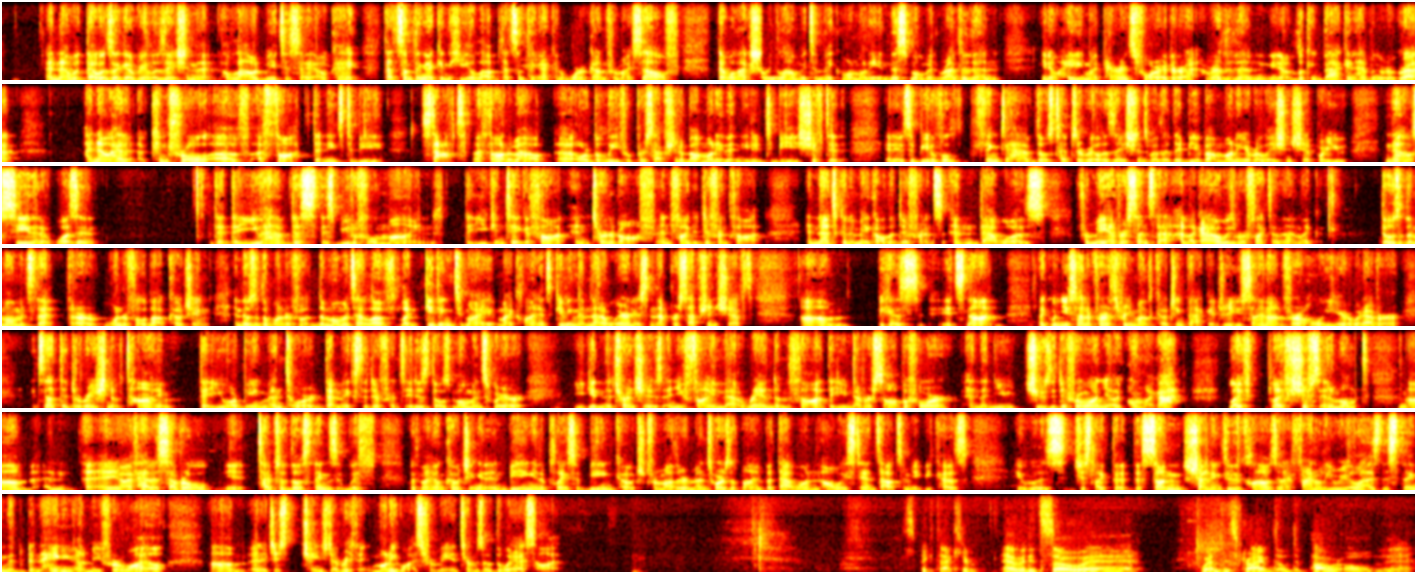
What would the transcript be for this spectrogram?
And that was that was like a realization that allowed me to say, okay, that's something I can heal up. That's something I can work on for myself. That will actually allow me to make more money in this moment, rather than you know hating my parents for it or rather than you know looking back and having a regret i now had a control of a thought that needs to be stopped a thought about uh, or belief or perception about money that needed to be shifted. And it was a beautiful thing to have those types of realizations whether they be about money or relationship where you now see that it wasn't that that you have this this beautiful mind that you can take a thought and turn it off and find a different thought. And that's going to make all the difference. And that was for me ever since that I, like i always reflect on that and like those are the moments that that are wonderful about coaching. And those are the wonderful the moments i love like giving to my my clients giving them that awareness and that perception shift. Um, because it's not like when you sign up for a three month coaching package or you sign on for a whole year or whatever it's not the duration of time that you are being mentored that makes the difference. It is those moments where you get in the trenches and you find that random thought that you never saw before and then you choose a different one. You're like oh my god life life shifts in a moment. Mm-hmm. Um, and, and, you know, I've had a several you know, types of those things with with my own coaching and, and being in a place of being coached from other mentors of mine. But that one always stands out to me because it was just like the the sun shining through the clouds, and I finally realized this thing that had been hanging on me for a while, um, and it just changed everything money wise for me in terms of the way I saw it. Spectacular, yeah, but it's so. Uh well described of the power of uh,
